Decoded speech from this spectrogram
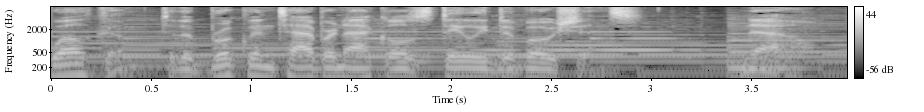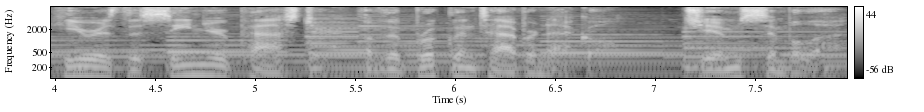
Welcome to the Brooklyn Tabernacle's daily devotions. Now, here is the senior pastor of the Brooklyn Tabernacle, Jim Cymbala.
